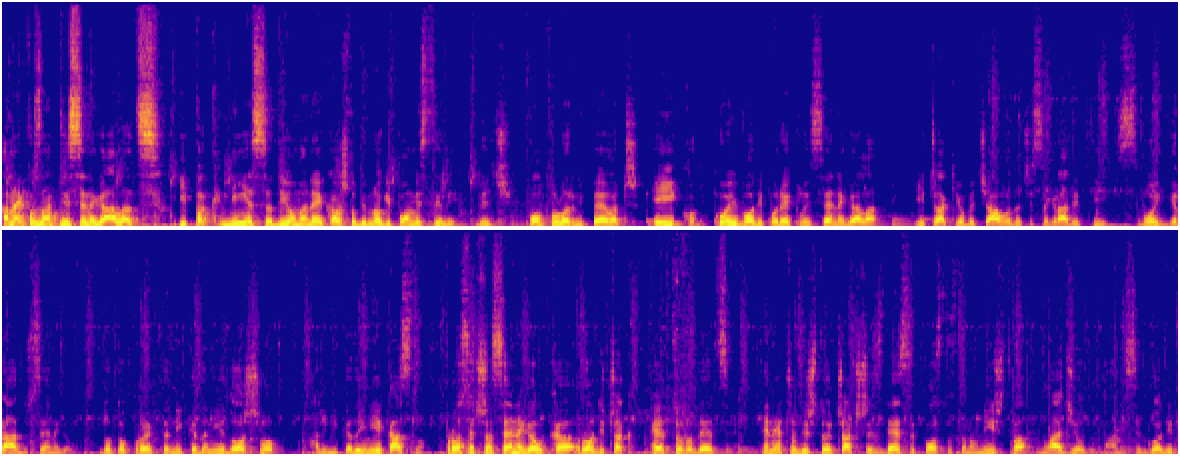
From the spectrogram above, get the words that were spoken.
A najpoznatiji Senegalac ipak nije Sadio Mane kao što bi mnogi pomislili, već popularni pevač Akon, koji vodi poreklo iz Senegala i čak je obećavao da će sagraditi svoj grad u Senegalu. Do tog projekta nikada nije došlo, ali nikada i nije kasno. Prosečna Senegalka rodi čak petoro dece, te ne čudi što je čak 60% stanovništva mlađe od 20 godina.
